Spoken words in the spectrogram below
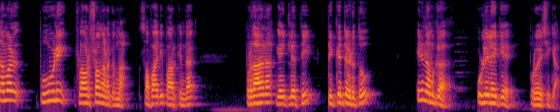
നമ്മൾ പൂവിളി ഫ്ലവർ ഷോ നടക്കുന്ന സഫാരി പാർക്കിന്റെ പ്രധാന ഗേറ്റിലെത്തി ടിക്കറ്റ് എടുത്തു. ഇനി നമുക്ക് ഉള്ളിലേക്ക് പ്രവേശിക്കാം.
